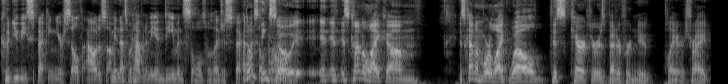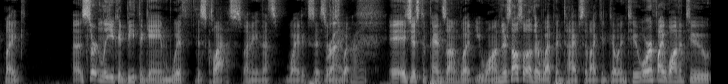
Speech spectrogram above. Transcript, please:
could you be specking yourself out as? I mean, that's what happened to me in Demon's Souls. Was I just spec I don't think wrong? so. It, it, it's kind of like um, it's kind of more like well, this character is better for new players, right? Like. Uh, certainly, you could beat the game with this class. I mean, that's why it exists. Right, what- right. It, it just depends on what you want. There's also other weapon types that I could go into, or if I wanted to,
